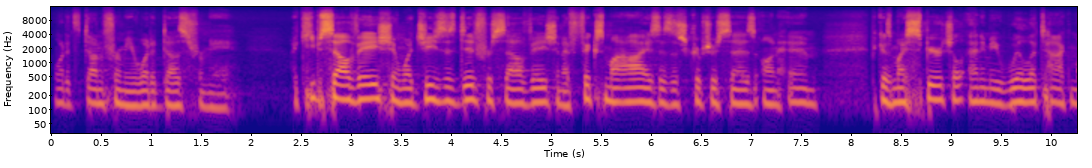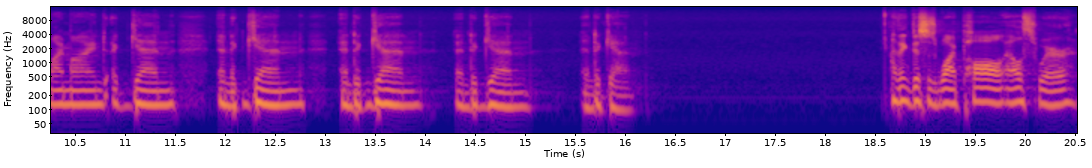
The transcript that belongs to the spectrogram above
what it's done for me, what it does for me. I keep salvation, what Jesus did for salvation. I fix my eyes, as the scripture says, on Him because my spiritual enemy will attack my mind again and again and again and again and again. I think this is why Paul, elsewhere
